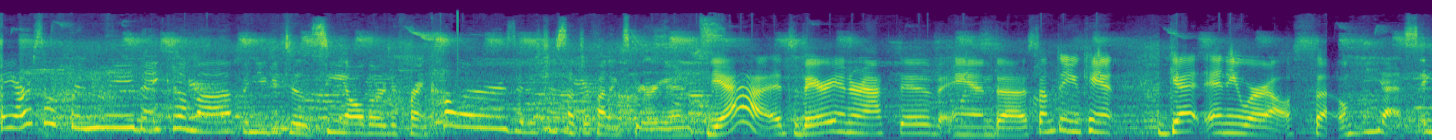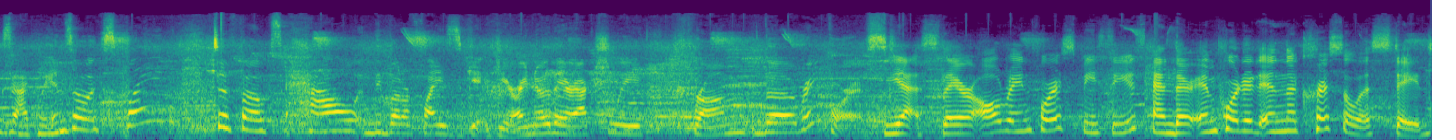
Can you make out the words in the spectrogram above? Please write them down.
they are so friendly. They come up and you get to see all their different colors and it's just such a fun experience. Yeah, it's very interactive and uh, something you can't get anywhere else. So Yes, exactly. And so explain to folks how the butterflies get here. I know they're actually from the rainforest. Yes, they are all rainforest species and they're imported in the chrysalis stage.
